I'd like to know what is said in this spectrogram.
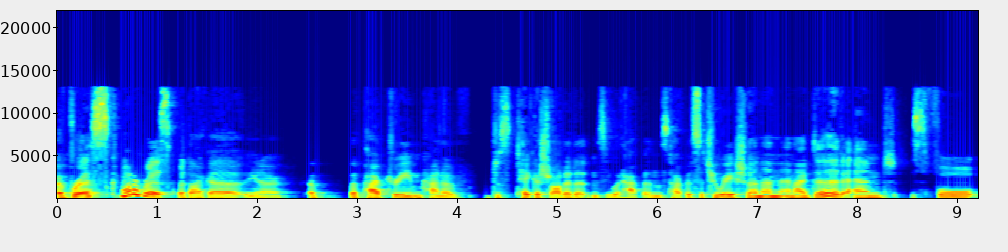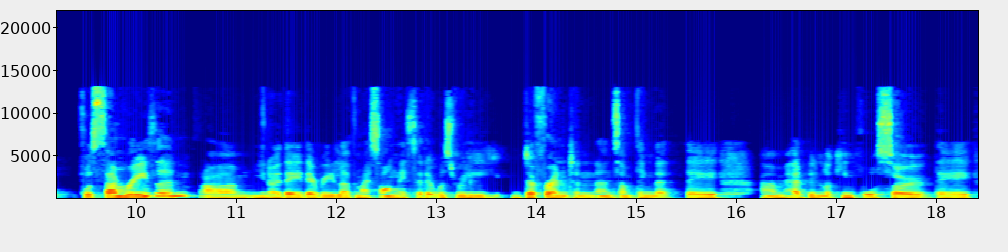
a risk, not a risk, but like a, you know, a, a pipe dream kind of just take a shot at it and see what happens type of situation. And, and I did. And for, for some reason, um, you know, they, they really loved my song. They said it was really different and, and something that they um, had been looking for. So they,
